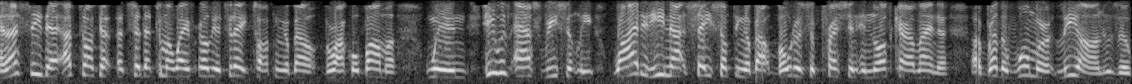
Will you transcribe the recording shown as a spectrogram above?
And I see that. I've talked. That, I said that to my wife earlier today, talking about Barack Obama when he was asked recently, why did he not say something about voter suppression in North Carolina? Uh, Brother Wilmer Leon, who's a,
